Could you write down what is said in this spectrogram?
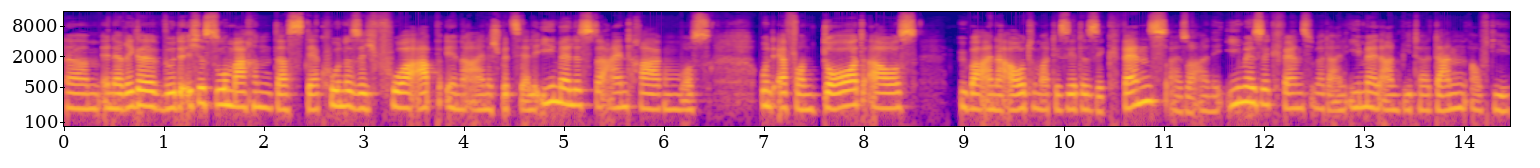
Ähm, in der Regel würde ich es so machen, dass der Kunde sich vorab in eine spezielle E-Mail-Liste eintragen muss und er von dort aus über eine automatisierte Sequenz, also eine E-Mail-Sequenz über deinen E-Mail-Anbieter, dann auf die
